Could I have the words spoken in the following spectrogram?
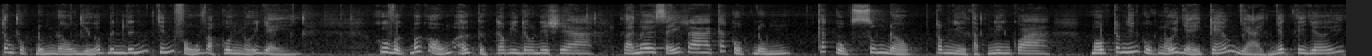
trong cuộc đụng độ giữa binh lính chính phủ và quân nổi dậy. Khu vực bất ổn ở cực đông Indonesia là nơi xảy ra các cuộc đụng, các cuộc xung đột trong nhiều thập niên qua, một trong những cuộc nổi dậy kéo dài nhất thế giới.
